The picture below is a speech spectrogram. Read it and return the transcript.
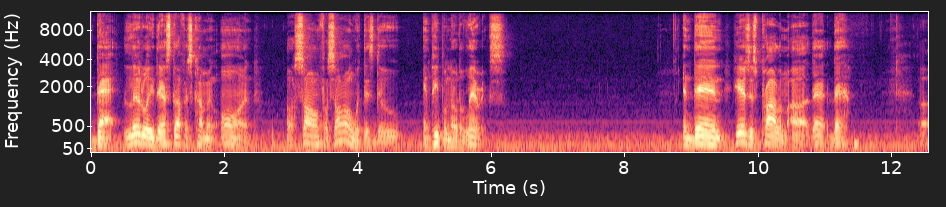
that literally their stuff is coming on a song for song with this dude and people know the lyrics. And then here's this problem. Uh, that that uh,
